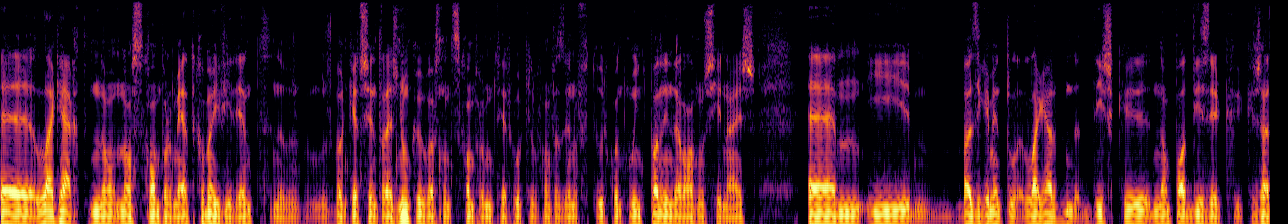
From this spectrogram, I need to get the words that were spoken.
Uh, Lagarde não, não, se compromete, como é evidente. Os banquetes centrais nunca gostam de se comprometer com aquilo que vão fazer no futuro, quanto muito podem dar alguns sinais. Um, e basicamente Lagarde diz que não pode dizer que, que já,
